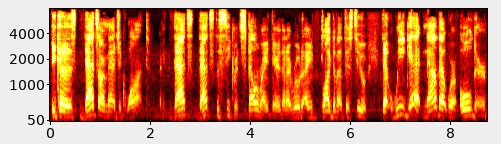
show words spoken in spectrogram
because that's our magic wand. That's that's the secret spell right there that I wrote I blogged about this too that we get now that we're older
